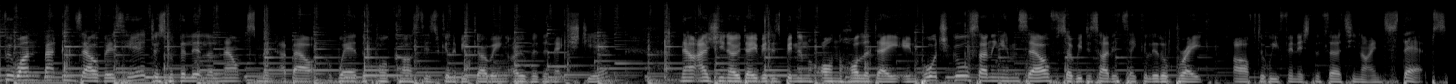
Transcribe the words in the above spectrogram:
everyone, Matt Gonzalez here, just with a little announcement about where the podcast is going to be going over the next year. Now, as you know, David has been on holiday in Portugal, sunning himself, so we decided to take a little break after we finished the 39 steps.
